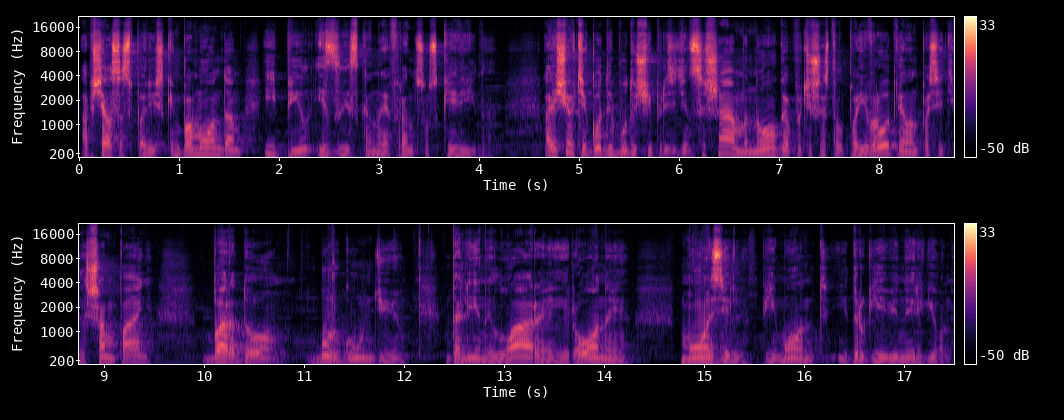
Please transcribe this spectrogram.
общался с парижским бомондом и пил изысканные французские вина. А еще в те годы будущий президент США много путешествовал по Европе, он посетил Шампань, Бордо, Бургундию, долины Луары и Роны, Мозель, Пьемонт и другие винные регионы.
